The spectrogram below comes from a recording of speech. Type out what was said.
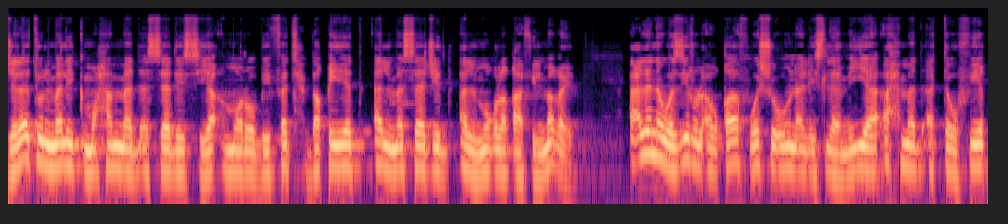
جلالة الملك محمد السادس يأمر بفتح بقية المساجد المغلقة في المغرب. أعلن وزير الأوقاف والشؤون الإسلامية أحمد التوفيق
